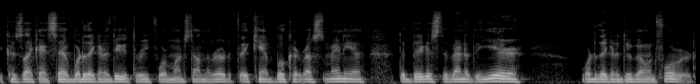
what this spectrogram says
Because, like I said, what are they going to do three, four months down the road? If they can't book at WrestleMania, the biggest event of the year, what are they going to do going forward?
